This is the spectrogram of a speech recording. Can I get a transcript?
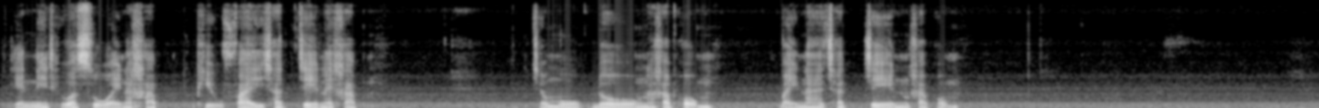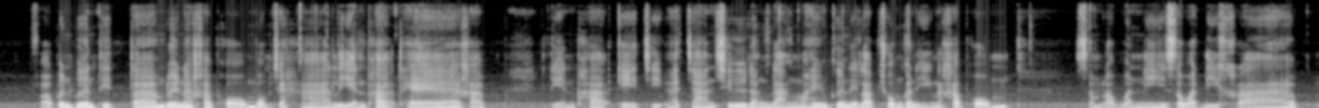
เหรียญนี้ถือว่าสวยนะครับ ผิวไฟชัดเจนเลยครับ จมูกโด่งนะครับผม ใบหน้าชัดเจนครับผม ฝากเพื่อนๆติดตามด้วยนะครับผม ผมจะหาเหรียญพระแท้ครับ เหรียญพระเกจิอาจารย์ชื่อดัง ๆ มาให้เพื่อนๆได้รับชมกันอีกนะครับผมสำหรับวันนี้สวัสดีครับ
